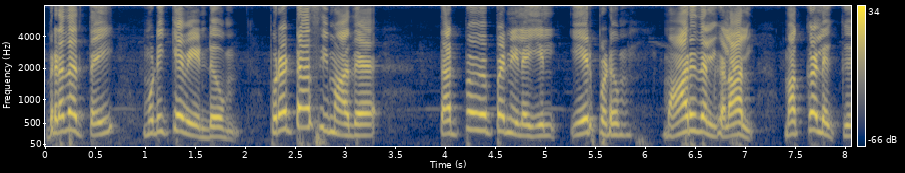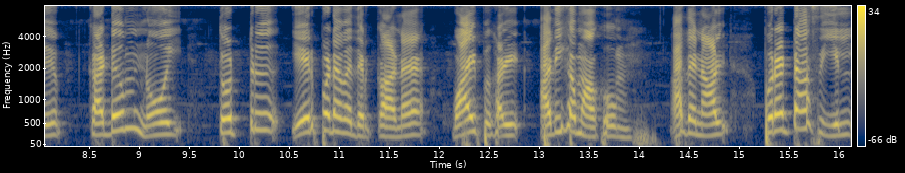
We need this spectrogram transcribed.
விரதத்தை முடிக்க வேண்டும். புரட்டாசி மாத தட்பவெப்ப நிலையில் ஏற்படும் மாறுதல்களால் மக்களுக்கு கடும் நோய் தொற்று ஏற்படுவதற்கான வாய்ப்புகள் அதிகமாகும். அதனால் புரட்டாசியில்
